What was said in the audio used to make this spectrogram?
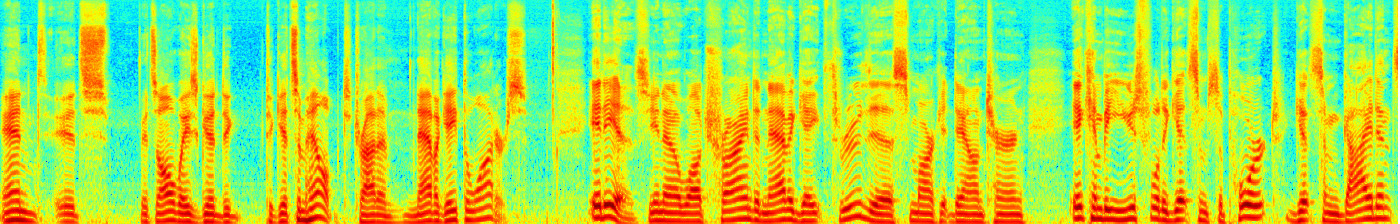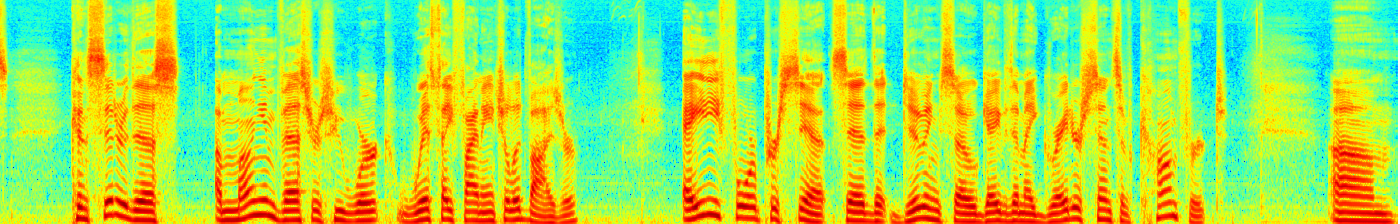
And it's it's always good to to get some help to try to navigate the waters. It is, you know, while trying to navigate through this market downturn, it can be useful to get some support, get some guidance. Consider this among investors who work with a financial advisor, 84% said that doing so gave them a greater sense of comfort um,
